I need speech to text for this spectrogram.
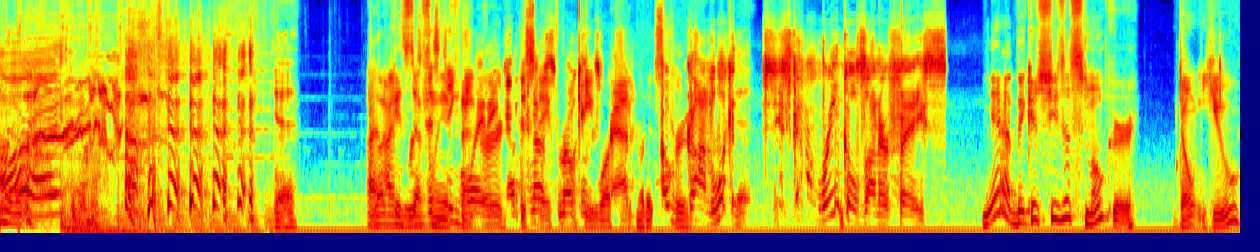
All right. Yeah. I, Luck I'm is definitely a the Lady, urge to say "fucky smoking's bad? but it's Oh true. god, look at she's got wrinkles on her face. Yeah, because she's a smoker. Don't you?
